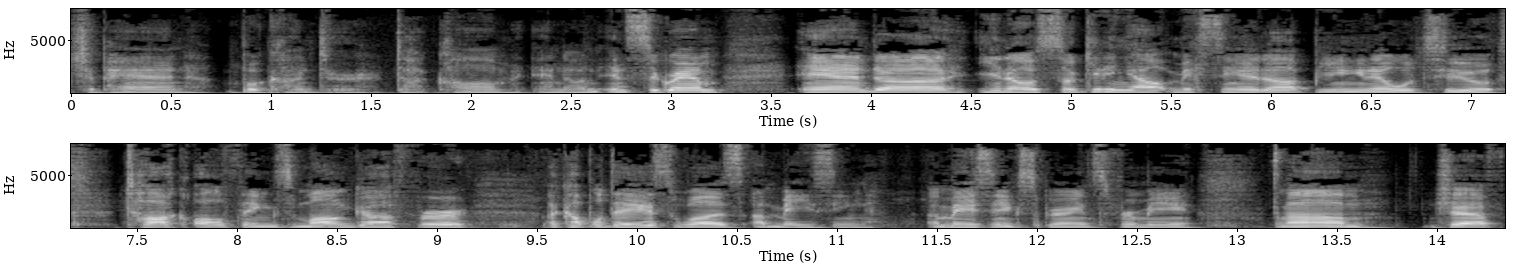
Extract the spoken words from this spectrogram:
JapanBookHunter.com and on Instagram. And, uh, you know, so getting out, mixing it up, being able to talk all things manga for a couple days was amazing. Amazing experience for me. Um, Geof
